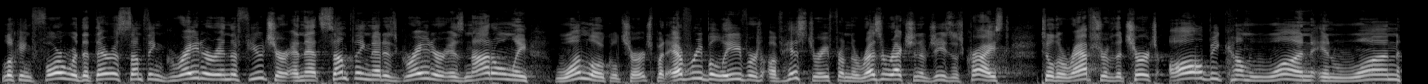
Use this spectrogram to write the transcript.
looking forward that there is something greater in the future, and that something that is greater is not only one local church, but every believer of history from the resurrection of Jesus Christ till the rapture of the church all become one in one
